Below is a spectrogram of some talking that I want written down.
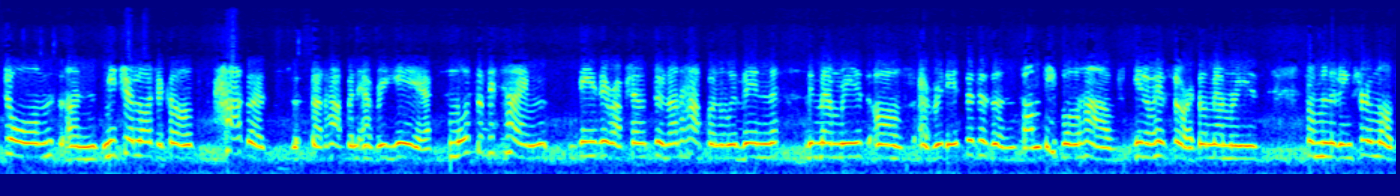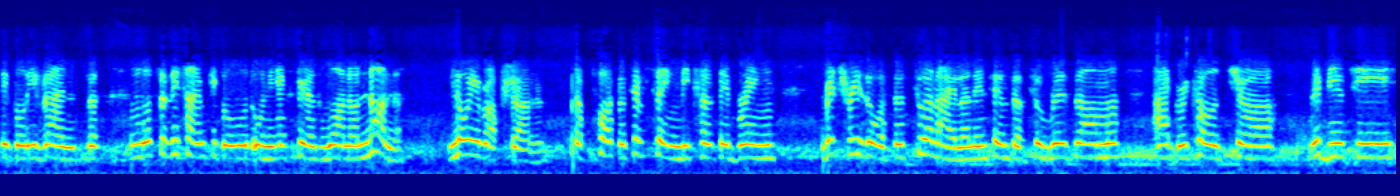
storms, and meteorological hazards that happen every year. Most of the time, these eruptions do not happen within the memories of everyday citizens. Some people have, you know, historical memories from living through multiple events. Most of the time, people would only experience one or none. No eruption. It's a positive thing because they bring rich resources to an island in terms of tourism, agriculture, the beauty,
